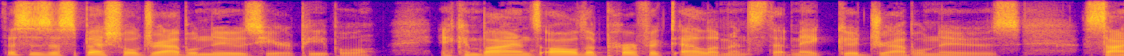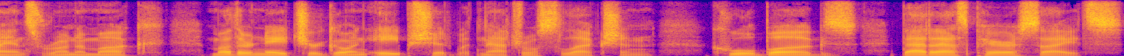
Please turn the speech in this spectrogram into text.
This is a special Drabble News here, people. It combines all the perfect elements that make good Drabble News science run amuck, Mother Nature going apeshit with natural selection, cool bugs, badass parasites,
